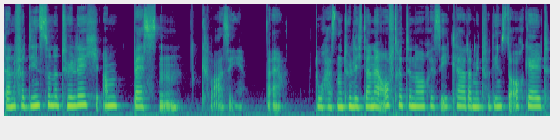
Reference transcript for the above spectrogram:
dann verdienst du natürlich am besten quasi. Naja, du hast natürlich deine Auftritte noch, ist eh klar, damit verdienst du auch Geld.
